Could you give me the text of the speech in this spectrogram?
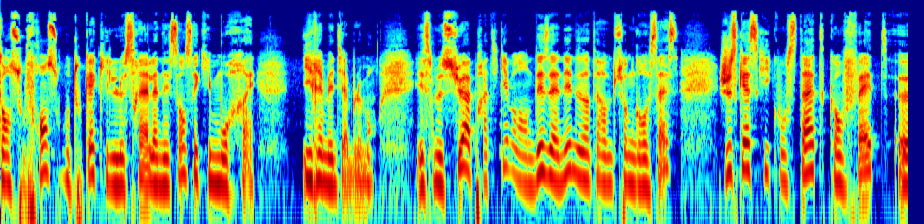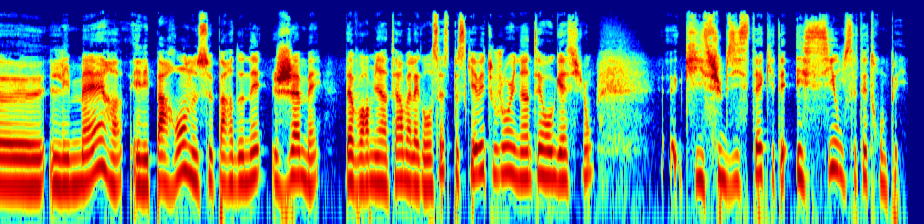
en souffrance, ou en tout cas qu'il le serait à la naissance et qu'il mourrait irrémédiablement. Et ce monsieur a pratiqué pendant des années des interruptions de grossesse jusqu'à ce qu'il constate qu'en fait euh, les mères et les parents ne se pardonnaient jamais d'avoir mis un terme à la grossesse parce qu'il y avait toujours une interrogation euh, qui subsistait qui était et si on s'était trompé?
